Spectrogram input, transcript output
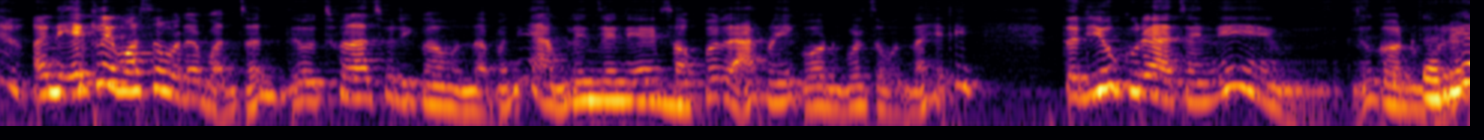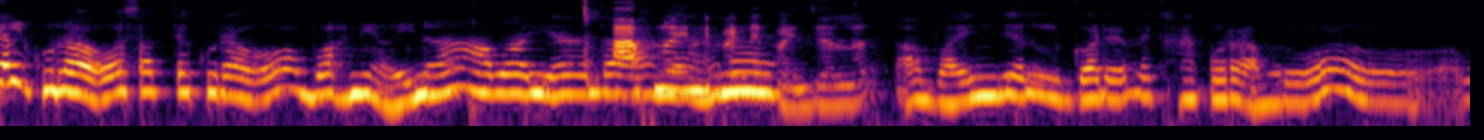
अनि एक्लै बस्छ भनेर भन्छन्। त्यो छोराछोरीकोमा भन्दा पनि हामीले चाहिँ नि सबै आफ्नै गर्नुपर्छ भन्दाखेरि। तर यो कुरा चाहिँ नि गर्नु रियल कुरा हो सत्य कुरा हो बस्ने होइन। अब यहाँ आफ्नो इन्डिपेन्डेन्ट भइन्छ ल अब भइन्जेल गरेर खाएको राम्रो हो। अब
